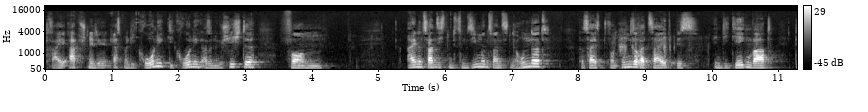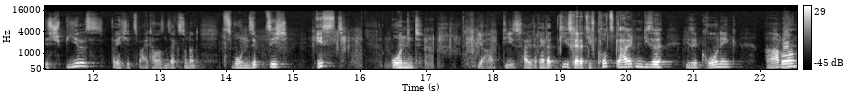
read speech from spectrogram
drei Abschnitte. Erstmal die Chronik, die Chronik, also eine Geschichte vom 21. bis zum 27. Jahrhundert. Das heißt von unserer Zeit bis in die Gegenwart des Spiels, welche 2672 ist. Und ja, die ist halt relativ, die ist relativ kurz gehalten, diese, diese Chronik, aber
